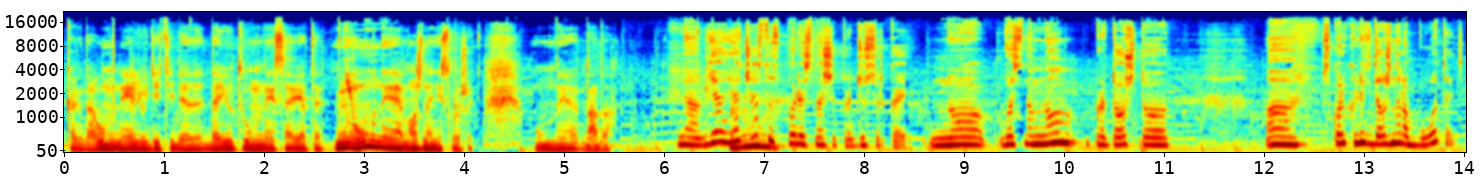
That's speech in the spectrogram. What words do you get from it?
когда умные люди тебе дают умные советы. Не умные можно не слушать умные надо. Да, я, я часто спорю с нашей продюсеркой, но в основном про то, что а, сколько люди должны работать.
